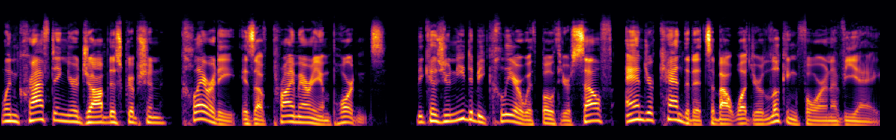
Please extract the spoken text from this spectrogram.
When crafting your job description, clarity is of primary importance because you need to be clear with both yourself and your candidates about what you're looking for in a VA.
